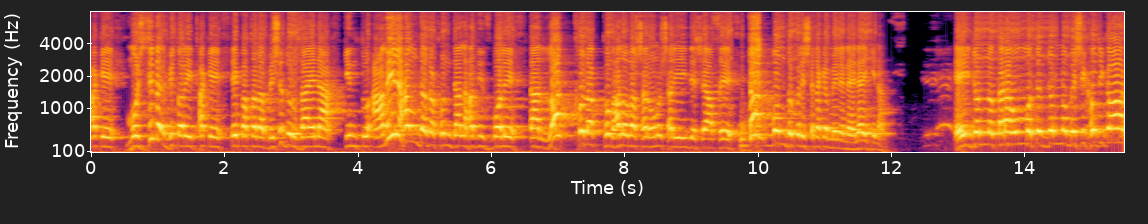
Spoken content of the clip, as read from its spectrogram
থাকে, মসজিদের ভিতরেই থাকে, এ কথাটা বেশি দূর যায় না। কিন্তু আমির হামজা যখন জাল হাদিস বলে, তার লক্ষ লক্ষ ভালোবাসার অনুসারী এই দেশে আছে, চোখ বন্ধ করে সেটাকে মেনে নেয় নাই কিনা? এই জন্য তারা উম্মতের জন্য বেশি ক্ষতিকর।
